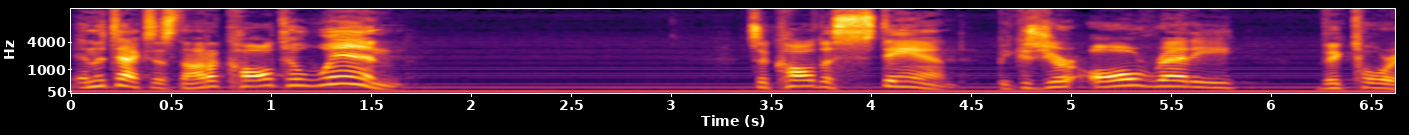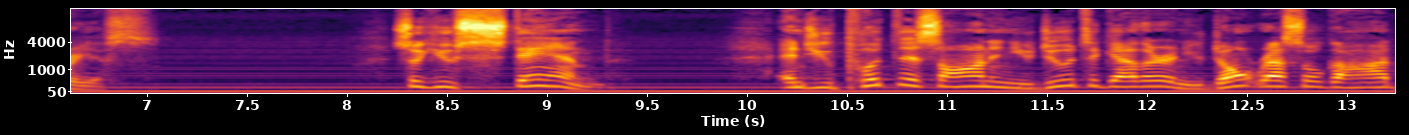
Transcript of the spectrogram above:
in the text, it's not a call to win, it's a call to stand because you're already victorious. So you stand and you put this on and you do it together and you don't wrestle God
